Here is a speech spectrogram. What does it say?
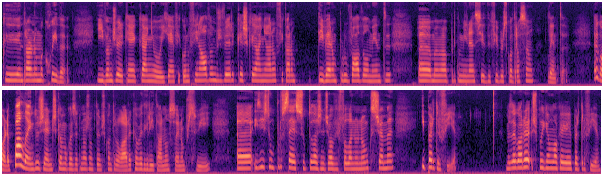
que entraram numa corrida e vamos ver quem é que ganhou e quem é ficou no final, vamos ver que as que ganharam ficaram, tiveram provavelmente uh, uma maior predominância de fibras de contração lenta. Agora, para além dos genes, que é uma coisa que nós não podemos controlar, acabei de gritar, não sei, não percebi, uh, existe um processo que toda a gente já ouviu falar no nome que se chama hipertrofia. Mas agora expliquem-me o que é hipertrofia.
